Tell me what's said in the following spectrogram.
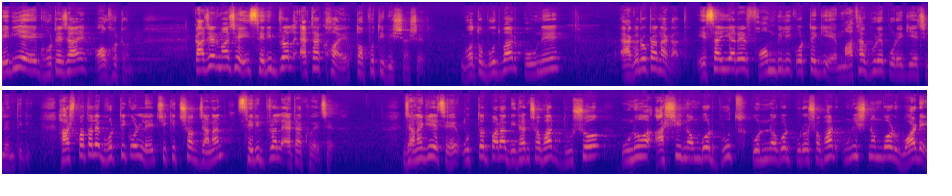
বেরিয়ে ঘটে যায় অঘটন। কাজের মাঝেই সেরিব্রাল অ্যাটাক হয় তপতি বিশ্বাসের। গত বুধবার পৌনে এগারোটা নাগাদ এসআইআর এর ফর্ম বিলি করতে গিয়ে মাথা ঘুরে পড়ে গিয়েছিলেন তিনি। হাসপাতালে ভর্তি করলে চিকিৎসক জানান সেরিব্রাল অ্যাটাক হয়েছে। জানা গিয়েছে, উত্তরপাড়া বিধানসভার দুশো উনআশি নম্বর বুথ কোন্নগর পুরসভার উনিশ নম্বর ওয়ার্ডে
